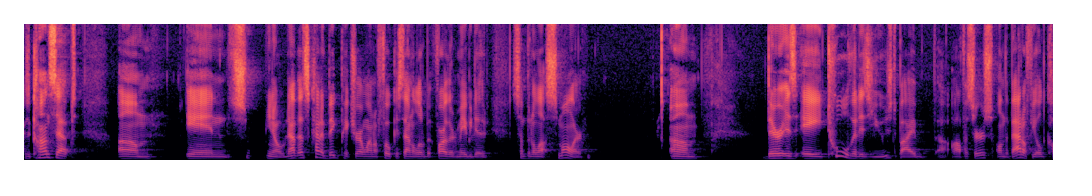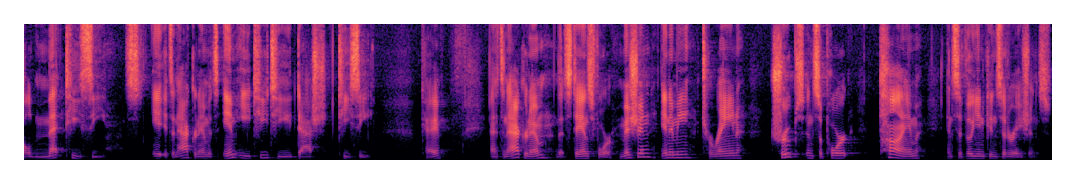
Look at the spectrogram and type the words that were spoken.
There's a concept um, in you know now that's kind of big picture. I want to focus down a little bit farther, maybe to something a lot smaller. Um, there is a tool that is used by uh, officers on the battlefield called METTC. It's, it's an acronym. It's METT-TC. Okay, and it's an acronym that stands for Mission, Enemy, Terrain, Troops and Support, Time, and Civilian Considerations.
